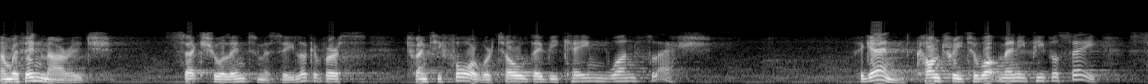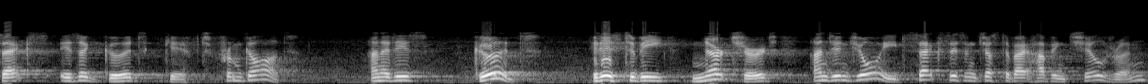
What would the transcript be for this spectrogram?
And within marriage, sexual intimacy. Look at verse 24. We're told they became one flesh. Again, contrary to what many people say, sex is a good gift from God. And it is good. It is to be nurtured and enjoyed. Sex isn't just about having children.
